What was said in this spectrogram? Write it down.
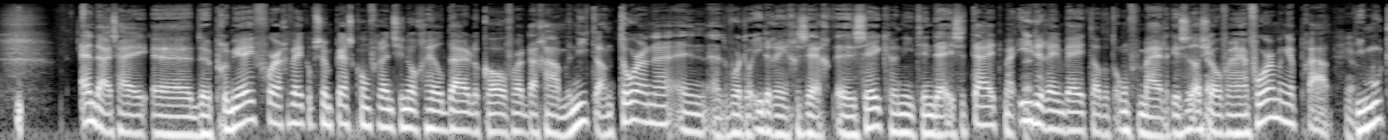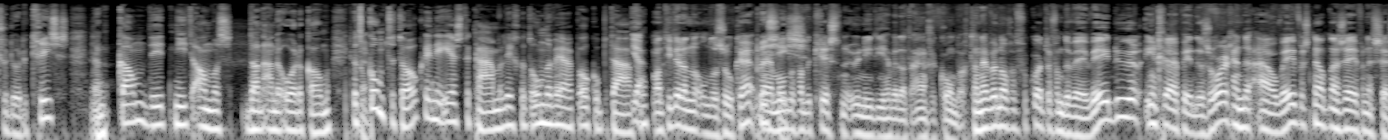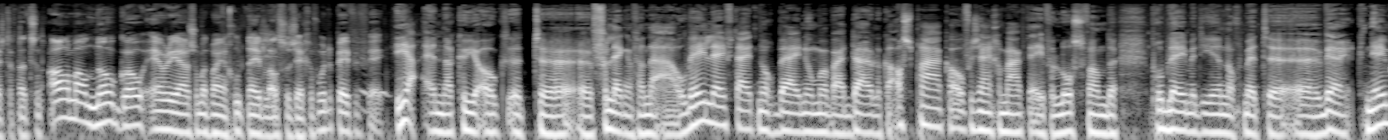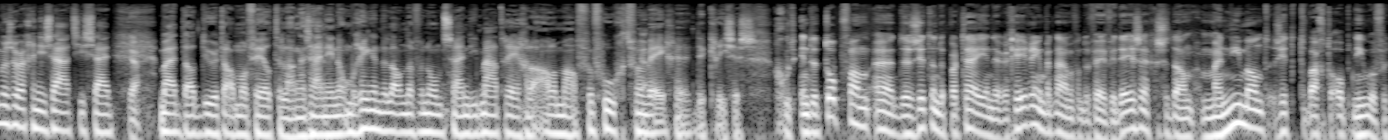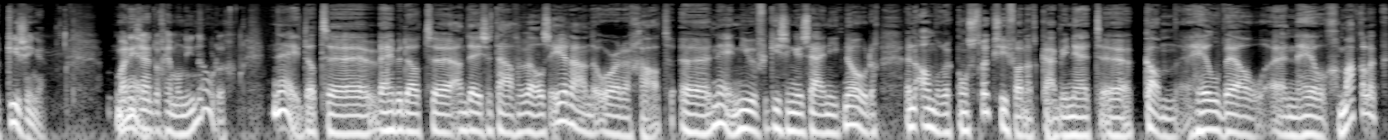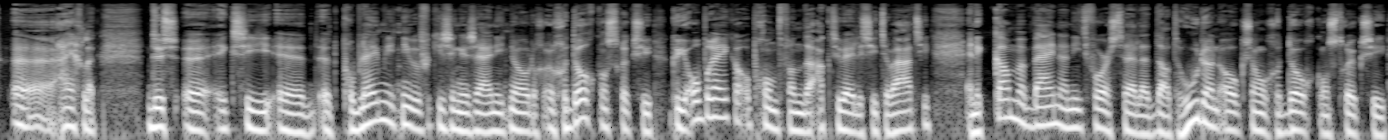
En daar zei uh, de premier vorige week op zijn persconferentie nog heel duidelijk over. Daar gaan we niet aan tornen. En het wordt door iedereen gezegd, uh, zeker niet in deze tijd. Maar ja. iedereen weet dat het onvermijdelijk is. Dus als ja. je over hervormingen praat, ja. die moeten door de crisis... dan kan dit niet anders dan aan de orde komen. Dat komt het ook. In de Eerste Kamer ligt het onderwerp ook op tafel. Ja, want die willen een onderzoek. Hè? Bij monden van de ChristenUnie die hebben dat aangekondigd. Dan hebben we nog het verkorten van de WW-duur, ingrijpen in de zorg... en de AOW versneld naar 67. Dat zijn allemaal no-go areas, om het maar in goed Nederlands te zeggen, voor de PVV. Ja, en dan kun je ook het uh, verlengen van de AOW-leeftijd nog bij noemen... waar duidelijke afspraken over zijn gemaakt. Even los van de problemen die er nog met uh, werknemersorganisaties zijn. Ja. Maar dat duurt allemaal veel te lang. En zijn in de omringende landen van ons zijn die maatregelen allemaal vervroegd vanwege ja. de crisis. Goed, in de top van de zittende partijen in de regering, met name van de VVD, zeggen ze dan... maar niemand zit te wachten op nieuwe verkiezingen. Maar die zijn toch helemaal niet nodig? Nee, dat, uh, wij hebben dat uh, aan deze tafel wel eens eerder aan de orde gehad. Uh, nee, nieuwe verkiezingen zijn niet nodig. Een andere constructie van het kabinet kan heel wel en heel gemakkelijk eigenlijk. Dus ik zie het probleem niet. Nieuwe verkiezingen zijn niet nodig. Een gedoogconstructie kun je opbreken op grond van de actuele situatie. En ik kan me bijna niet voorstellen dat hoe dan ook zo'n gedoogconstructie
